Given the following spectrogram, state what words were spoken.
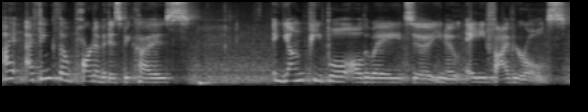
I, I think though part of it is because young people all the way to you know 85 year olds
